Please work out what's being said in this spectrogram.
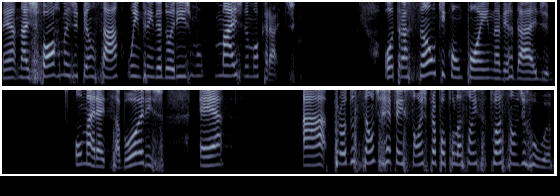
né, nas formas de pensar o empreendedorismo mais democrático. Outra ação que compõe, na verdade, o Maré de Sabores é a produção de refeições para a população em situação de rua.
